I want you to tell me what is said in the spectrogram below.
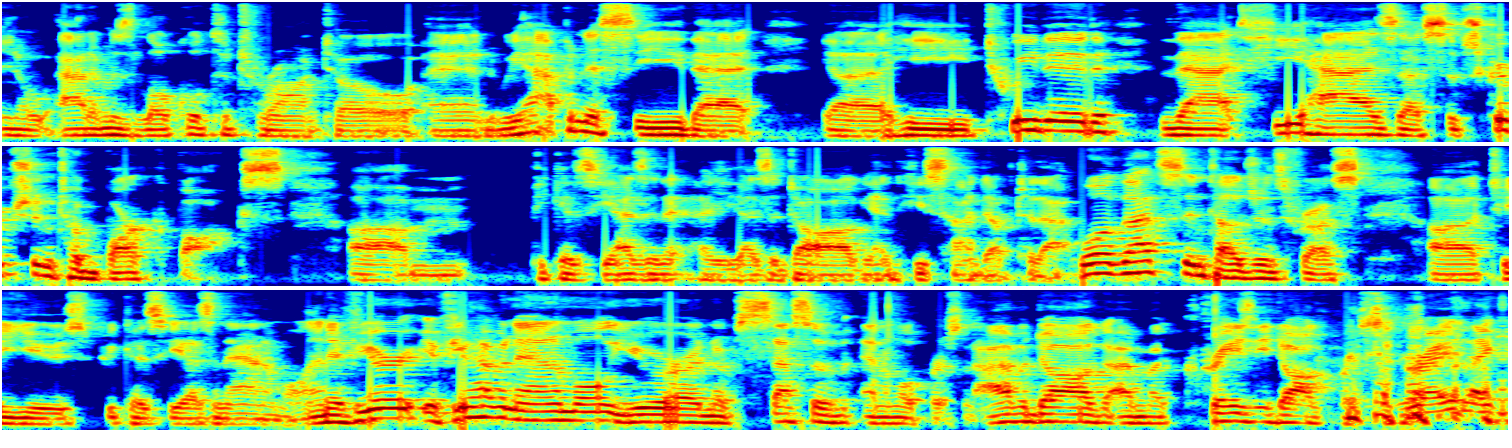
you know, Adam is local to Toronto, and we happen to see that uh, he tweeted that he has a subscription to BarkBox. Um, because he has a he has a dog and he signed up to that. Well, that's intelligence for us uh, to use because he has an animal. And if you're if you have an animal, you're an obsessive animal person. I have a dog. I'm a crazy dog person, right? like,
